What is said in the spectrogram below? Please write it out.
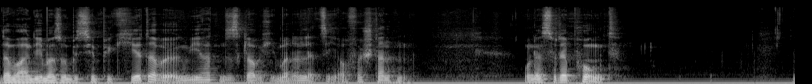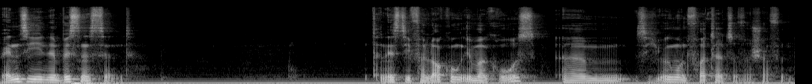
Da waren die immer so ein bisschen pikiert, aber irgendwie hatten sie es, glaube ich, immer dann letztlich auch verstanden. Und das ist so der Punkt. Wenn Sie in dem Business sind, dann ist die Verlockung immer groß, ähm, sich irgendwo einen Vorteil zu verschaffen.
